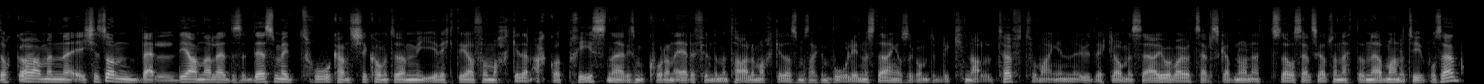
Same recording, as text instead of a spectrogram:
dere har, men ikke sånn veldig annerledes. Det som jeg tror kanskje kommer til å være mye viktigere for markedet enn akkurat prisen, er liksom hvordan er det fundamentale markedet. Som sagt, en boliginvestering som kommer til å bli knalltøft for mange utviklere. Vi ser jo, det var jo et selskap nå, et større selskap som nettopp nedbemannet 20%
